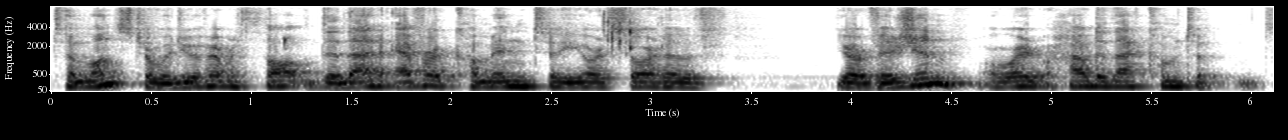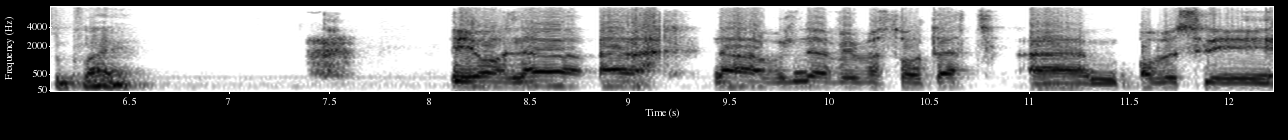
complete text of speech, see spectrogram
to Munster? Would you have ever thought? Did that ever come into your sort of your vision, or where, how did that come to, to play? Yeah, no, uh, no, I would never have ever thought that. Um, obviously,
